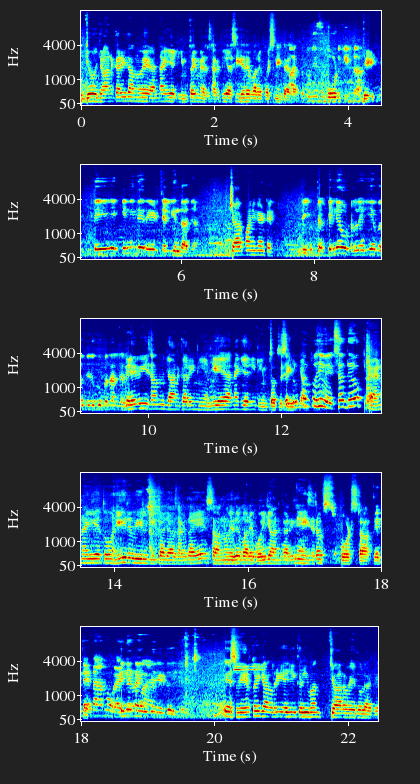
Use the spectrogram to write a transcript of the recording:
ਜੋ ਜਾਣਕਾਰੀ ਤੁਹਾਨੂੰ ਇਹ ਐਨਆਈਏ ਟੀਮ ਤੋਂ ਹੀ ਮਿਲ ਸਕਦੀ ਹੈ ਅਸੀਂ ਇਹਦੇ ਬਾਰੇ ਕੁਝ ਨਹੀਂ ਅੱਛਾ ਸਕਦੇ। ਤੁਸੀਂ ਸਪੋਰਟ ਕੀਤਾ। ਜੀ ਜੀ। ਤੇ ਇਹ ਕਿੰਨੀ ਦੇ ਰੇਡ ਚੱਲੀ ਅੰਦਾਜ਼ਾ? 4-5 ਘੰਟੇ। ਜੀ ਤੇ ਕਿੰਨੇ ਹੋਟਲ ਨੇ ਜੀ ਇਹ ਬੰਦੇ ਨੂੰ ਕੋਈ ਪਤਾ ਚੱਲੇ ਇਹ ਵੀ ਸਾਨੂੰ ਜਾਣਕਾਰੀ ਨਹੀਂ ਹੈ ਜੀ ਇਹ ਐਨਆਈਏ ਦੀ ਟੀਮ ਤੋਂ ਤੁਸੀਂ ਬਿਲਕੁਲ ਤੁਸੀਂ ਵੇਖ ਸਕਦੇ ਹੋ ਐਨਆਈਏ ਤੋਂ ਹੀ ਰਿਵੀਲ ਕੀਤਾ ਜਾ ਸਕਦਾ ਹੈ ਸਾਨੂੰ ਇਹਦੇ ਬਾਰੇ ਕੋਈ ਜਾਣਕਾਰੀ ਨਹੀਂ ਅਸੀਂ ਸਿਰਫ ਸਪੋਰਟ ਸਟਾਫ ਦੇ ਕਿੰਨੇ ਤੇ। ਟਾਈਮ ਹੋ ਗਿਆ ਜੀ ਕਿੰਨੇ ਟਾਈਮ ਤੇ ਰੇਡ ਹੋਈ ਹੈ? ਇਹ ਸਵੇਰ ਤੋਂ ਹੀ ਚੱਲ ਰਹੀ ਹੈ ਜੀ ਕਰੀਬਨ 4 ਵਜੇ ਤੋਂ ਲੈ ਕੇ।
